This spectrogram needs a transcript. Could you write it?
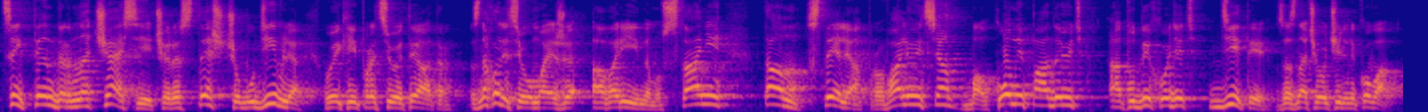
цей тендер на часі через те, що будівля, у якій працює театр, знаходиться у майже аварійному стані. Там стеля провалюється, балкони падають, а туди ходять діти, зазначив очільник ОВА.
